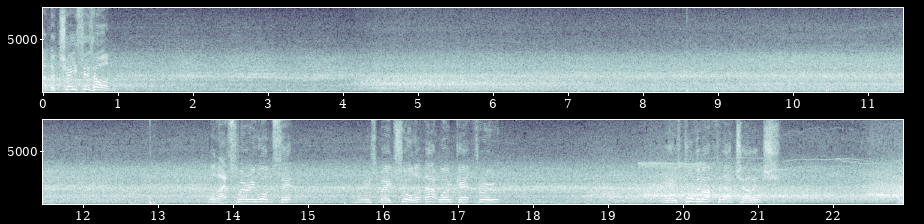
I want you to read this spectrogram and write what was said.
and the chase is on. That's where he wants it. He's made sure that that won't get through. Yeah, he's pulled him up for that challenge. And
